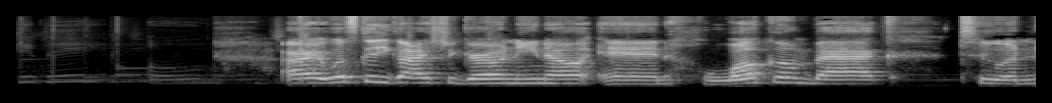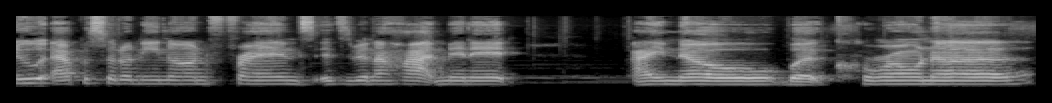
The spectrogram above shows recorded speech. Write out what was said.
All right, what's good, you guys? Your girl Nino, and welcome back to a new episode of Nino and Friends. It's been a hot minute, I know, but Corona,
